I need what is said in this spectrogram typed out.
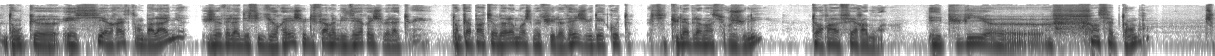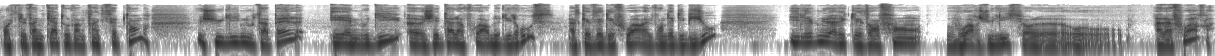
Donc, euh, et si elle reste en Balagne, je vais la défigurer, je vais lui faire la misère et je vais la tuer. Donc à partir de là, moi je me suis levé, je lui ai dit écoute, si tu lèves la main sur Julie, t'auras affaire à moi. Et puis euh, fin septembre, je crois que c'était le 24 ou le 25 septembre, Julie nous appelle et elle nous dit euh, j'étais à la foire de l'île Rousse parce qu'elle faisait des foires, elle vendait des bijoux. Il est venu avec les enfants voir Julie sur le, au- à la foire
